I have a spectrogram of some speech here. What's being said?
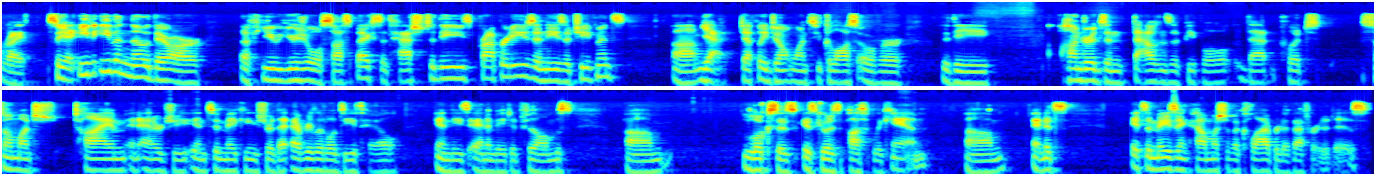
Right. So yeah, even even though there are a few usual suspects attached to these properties and these achievements, um, yeah, definitely don't want to gloss over the hundreds and thousands of people that put so much time and energy into making sure that every little detail in these animated films um, looks as, as good as it possibly can. Um, and it's it's amazing how much of a collaborative effort it is.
